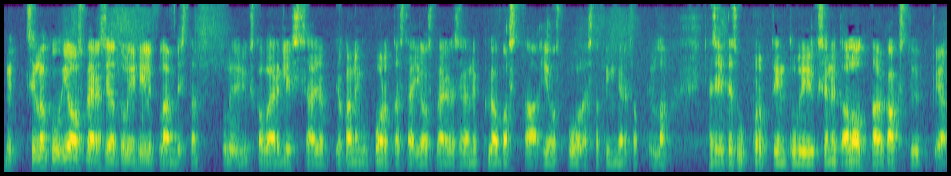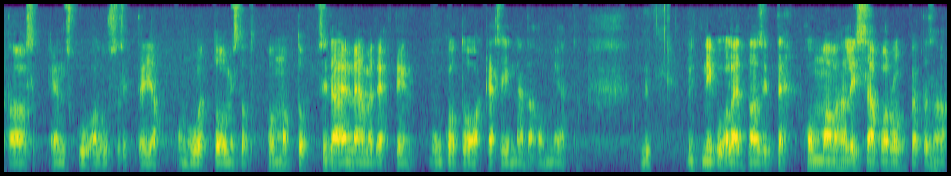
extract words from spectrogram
nyt silloin kun iOS-versio tuli Hillclampista, tuli yksi kaveri lisää, joka niin porttasi sitä iOS-versiota ja nykyään vastaa iOS-puolesta Fingersoftilla ja sitten supporttiin tuli yksi ja nyt aloittaa kaksi tyyppiä taas ensi kuun alussa sitten ja on uudet toimistot hommattu. Sitä ennen me tehtiin mun kotoa käsiin näitä hommia. Että nyt, nyt niin kuin aletaan sitten hommaa vähän lisää porukkaa, että saa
